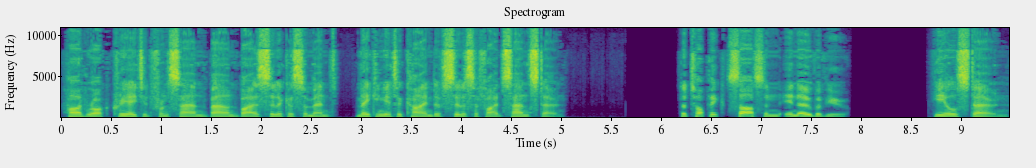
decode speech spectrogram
hard rock created from sand bound by a silica cement, making it a kind of silicified sandstone. The topic, Sarsen in overview. Heel stone.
